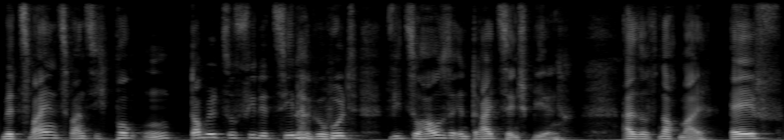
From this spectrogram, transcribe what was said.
mit 22 Punkten doppelt so viele Zähler geholt wie zu Hause in 13 Spielen. Also nochmal, elf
